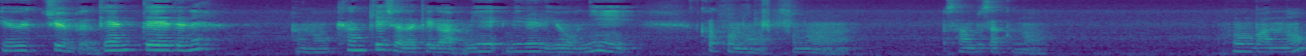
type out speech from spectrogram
YouTube 限定でねあの関係者だけが見え見れるように過去のこの3部作の本番の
